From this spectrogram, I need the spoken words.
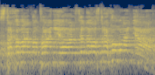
Страхова компанія Арсенал страхування.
